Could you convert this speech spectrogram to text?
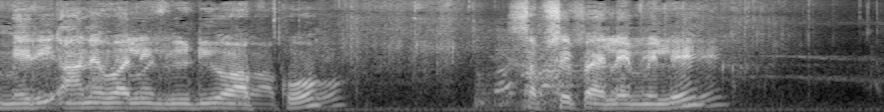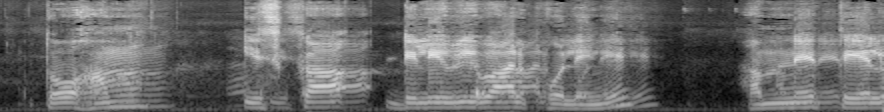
मेरी आने वाली वीडियो आपको सबसे पहले मिले। तो हम इसका डिलीवरी वाल खोलेंगे। हमने तेल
